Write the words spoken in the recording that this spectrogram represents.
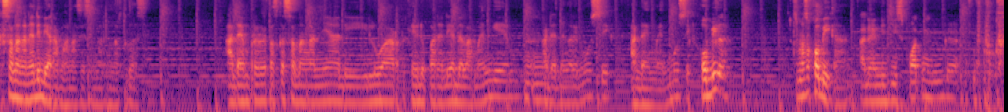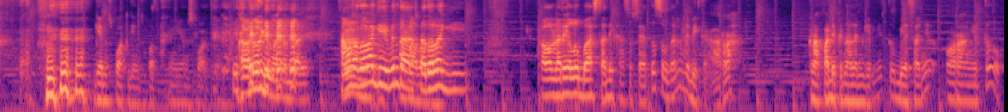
kesenangannya di daerah mana sih sebenarnya menurut gue sih? Ada yang prioritas kesenangannya di luar kehidupannya dia adalah main game ada yang dengerin musik ada yang main musik. Hobi lah. Termasuk hobi kan? Ada yang di G-Spotnya juga. game spot game spot. Ini game spotnya. Kalau lu gimana, Bay? sama satu lagi bentar. Apa, apa, satu lagi kalau dari lu bahas tadi kasusnya itu sebenarnya lebih ke arah kenapa dia kenalin game itu. Biasanya orang itu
